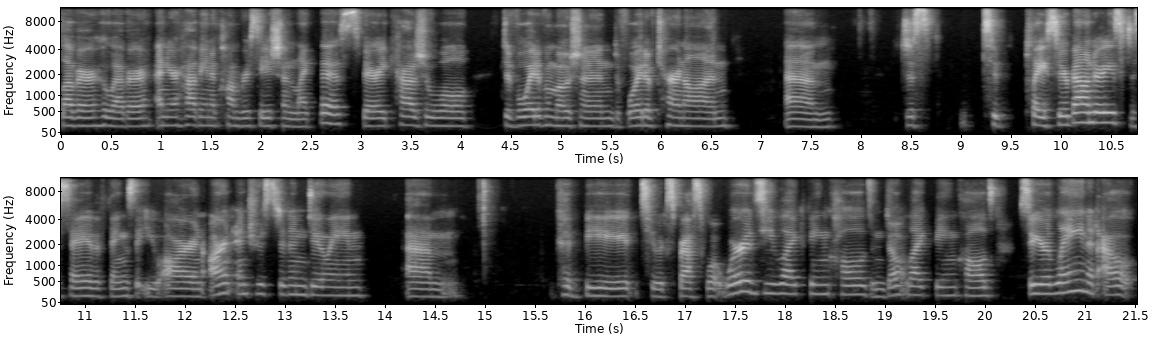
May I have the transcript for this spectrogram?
lover, whoever, and you're having a conversation like this, very casual, devoid of emotion, devoid of turn on, um, just to place your boundaries, to say the things that you are and aren't interested in doing. Um, could be to express what words you like being called and don't like being called. So you're laying it out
